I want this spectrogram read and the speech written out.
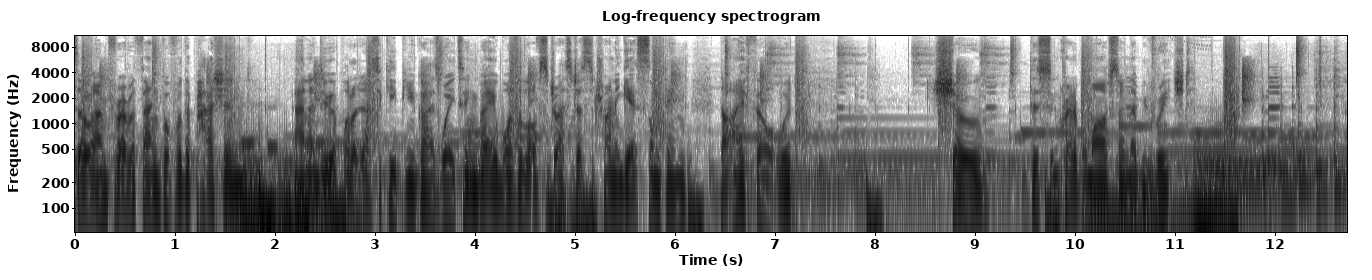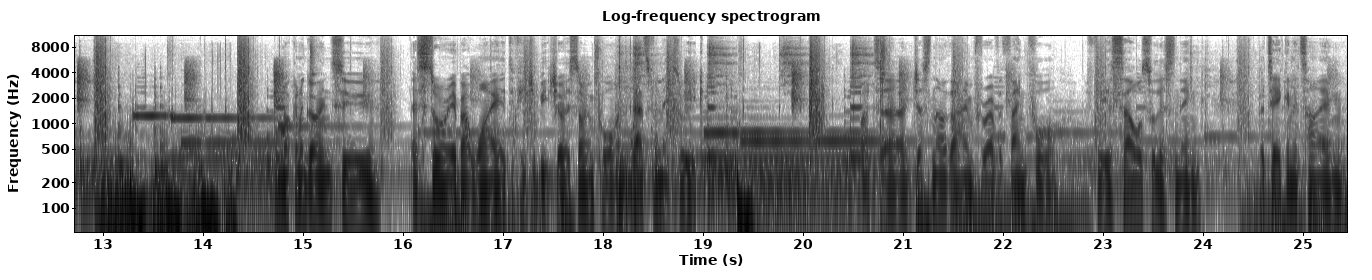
So I'm forever thankful for the passion, and I do apologize for keeping you guys waiting, but it was a lot of stress just to trying to get something that I felt would show this incredible milestone that we've reached. I'm not going to go into a story about why the Future Beat Show is so important. That's for next week. But uh, just know that I'm forever thankful for yourselves for listening, for taking the time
